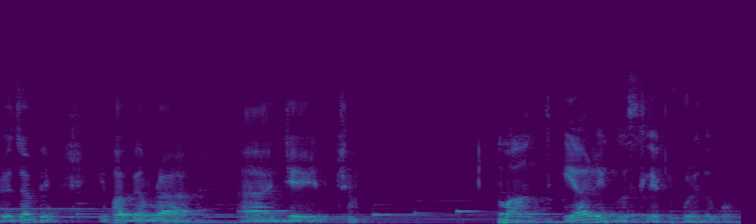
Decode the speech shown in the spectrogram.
হয়ে যাবে। এভাবে আমরা ডেট মান্থ ইয়ার এগুলো সিলেক্ট করে দেবো।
